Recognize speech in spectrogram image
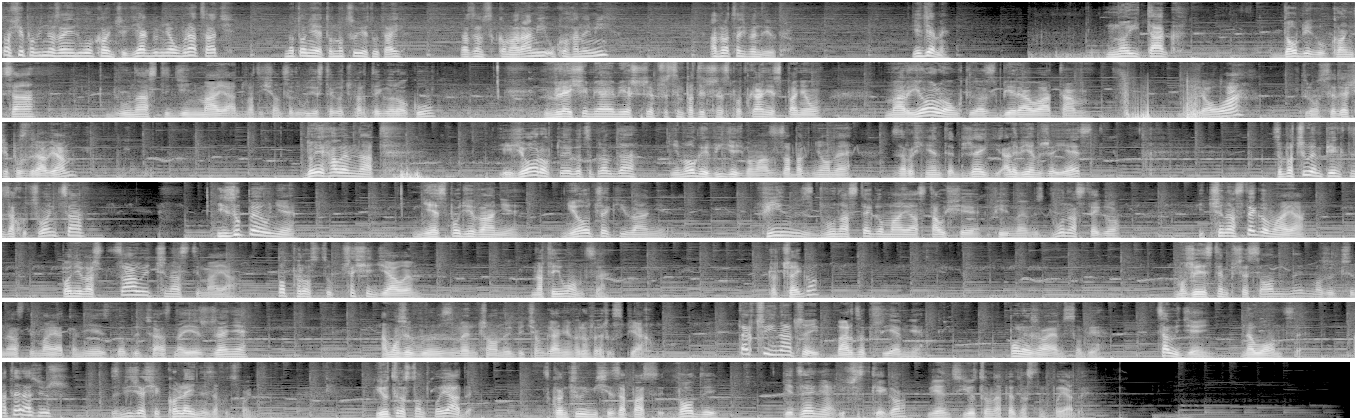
To się powinno za niedługo kończyć. Jakbym miał wracać, no to nie, to nocuję tutaj. Razem z komarami ukochanymi. A wracać będę jutro. Jedziemy. No i tak dobiegł końca 12 dzień maja 2024 roku. W lesie miałem jeszcze przesympatyczne spotkanie z panią Mariolą, która zbierała tam zioła, którą serdecznie pozdrawiam. Dojechałem nad jezioro, którego co prawda nie mogę widzieć, bo ma zabagnione, zarośnięte brzegi, ale wiem, że jest. Zobaczyłem piękny zachód słońca i zupełnie niespodziewanie, nieoczekiwanie film z 12 maja stał się filmem z 12 i 13 maja, ponieważ cały 13 maja po prostu przesiedziałem na tej łące. Dlaczego? Może jestem przesądny, może 13 maja to nie jest dobry czas na jeżdżenie, a może byłem zmęczony wyciąganiem roweru z piachu. Tak czy inaczej, bardzo przyjemnie. Poleżałem sobie cały dzień na łące, a teraz już zbliża się kolejny zachód słońca. Jutro stąd pojadę. Skończyły mi się zapasy wody, jedzenia i wszystkiego, więc jutro na pewno stąd pojadę.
